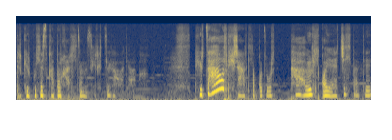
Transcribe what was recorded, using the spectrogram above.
тэр гэр бүлээс гадуур харилцаанаас хэрэгцээг аваад яваад байгаа байхгүй. Тэгэхээр заавал их шаардлагагүй зүгээр та хоёр л гоё ажил та тий.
